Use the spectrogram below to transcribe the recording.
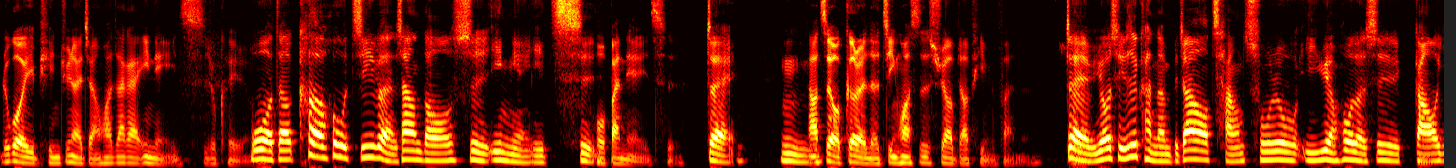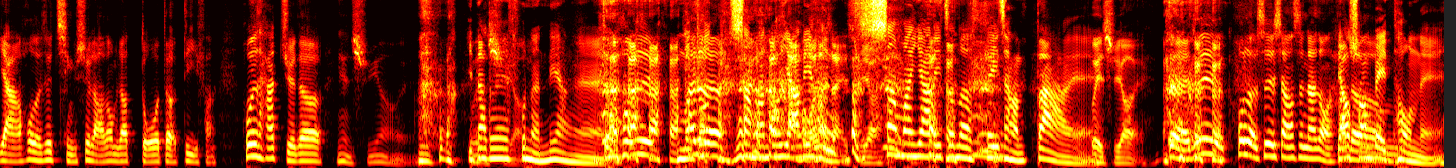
如果以平均来讲的话，大概一年一次就可以了。我的客户基本上都是一年一次或半年一次。对。嗯，然后只有个人的进化是需要比较频繁的，对，尤其是可能比较常出入医院，或者是高压，或者是情绪劳动比较多的地方，或者他觉得你很需要哎、欸，一大堆负能量哎、欸，对，或是我们的上班都压力很，上班压力真的非常大哎、欸，我也需要哎、欸，对，就是 或者是像是那种腰酸背痛呢、欸，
